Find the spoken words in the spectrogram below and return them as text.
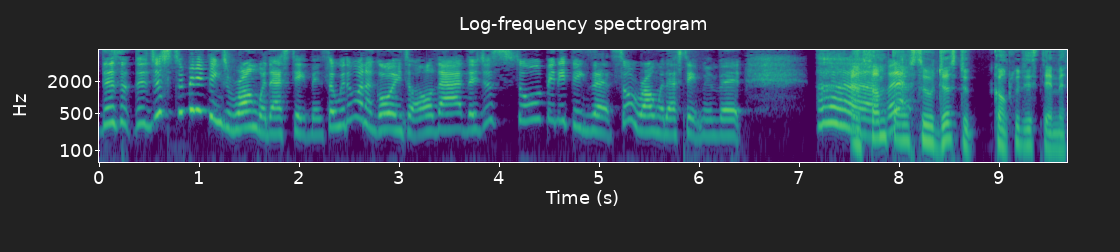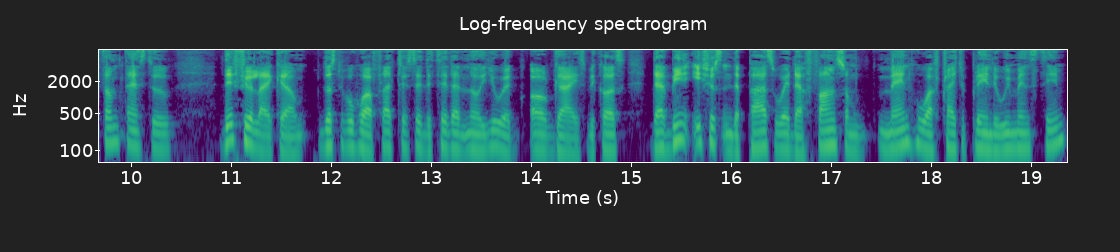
There's there's just too many things wrong with that statement. So we don't want to go into all that. There's just so many things that's so wrong with that statement. But and uh, sometimes too, just to conclude this statement, sometimes too, they feel like um, those people who are flat chested, they say that no, you were all guys because there have been issues in the past where they found some men who have tried to play in the women's team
